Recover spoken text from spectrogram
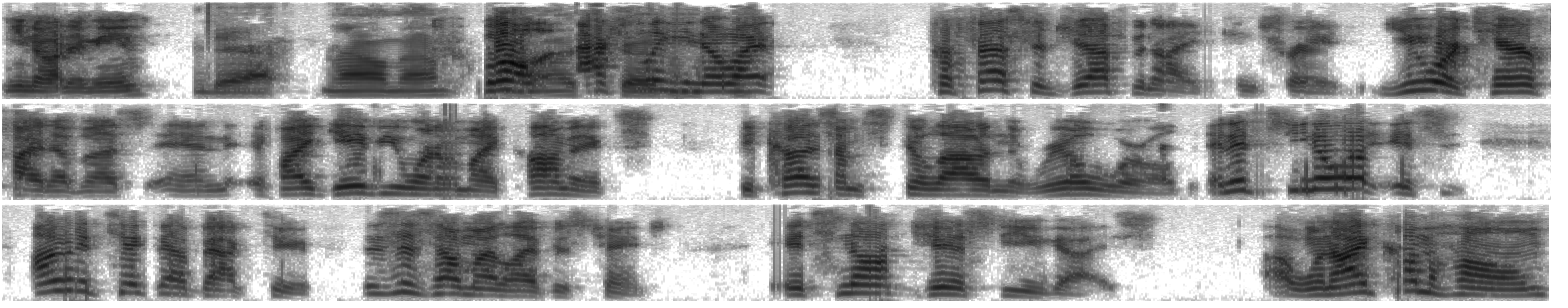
You know what I mean? Yeah, no, no. Well, no, actually, good. you know what? Professor Jeff and I can trade. You are terrified of us, and if I gave you one of my comics, because I'm still out in the real world, and it's you know what? It's I'm going to take that back too. This is how my life has changed. It's not just you guys. Uh, when I come home,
